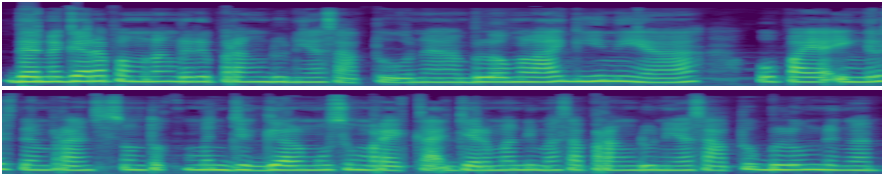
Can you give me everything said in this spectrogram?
dan negara pemenang dari Perang Dunia I. Nah, belum lagi nih ya, upaya Inggris dan Prancis untuk menjegal musuh mereka Jerman di masa Perang Dunia I belum dengan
